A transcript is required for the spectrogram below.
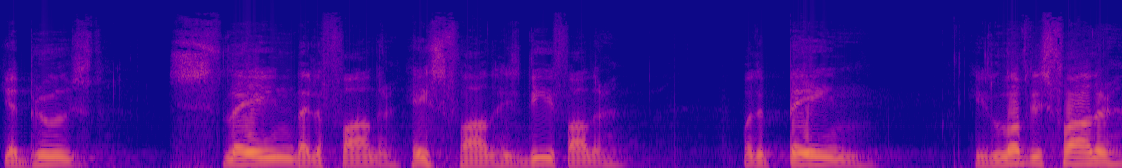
yet bruised, slain by the Father, His Father, His dear Father. What a pain. He loved His Father,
